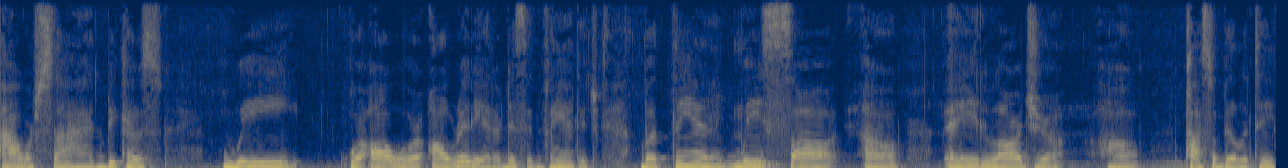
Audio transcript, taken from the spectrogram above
our side because we were all were already at a disadvantage. But then we saw uh, a larger uh, possibility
